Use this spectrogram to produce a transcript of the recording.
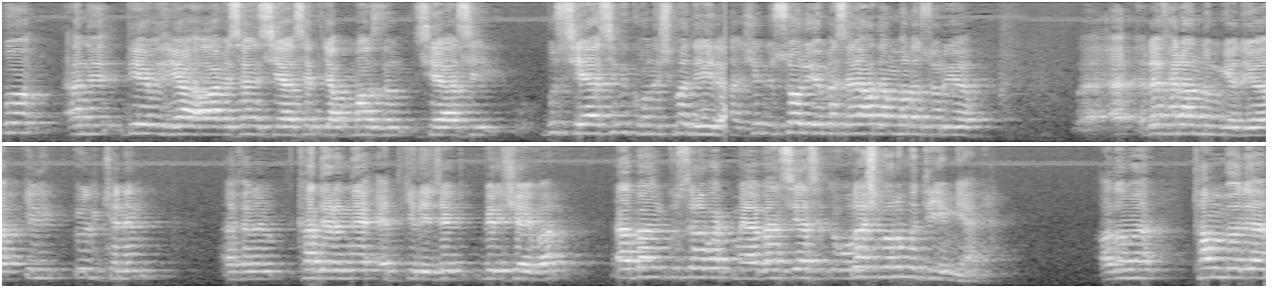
bu hani diyebiliriz ya abi sen siyaset yapmazdın siyasi bu siyasi bir konuşma değil. Şimdi soruyor mesela adam bana soruyor referandum geliyor ülkenin efendim kaderini etkileyecek bir şey var. Ya ben kusura bakma ya ben siyasetle uğraşmıyorum mu diyeyim yani. Adama tam böyle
